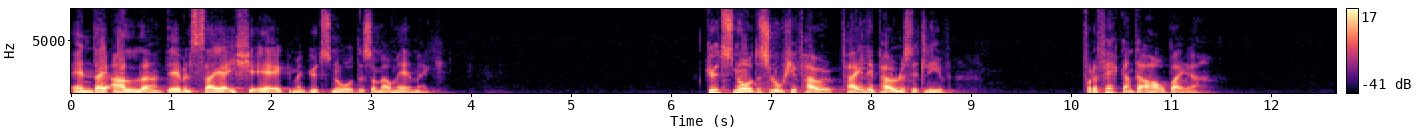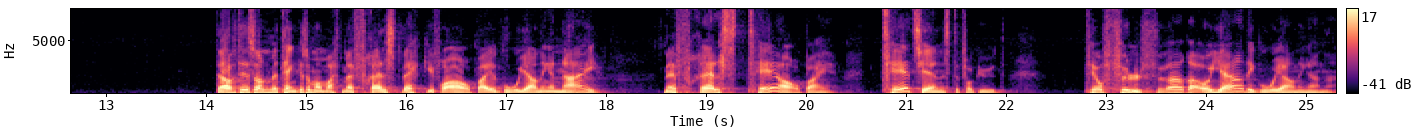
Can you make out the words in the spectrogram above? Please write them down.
en de alle, det vil si ikke jeg, men Guds nåde som er med meg. Guds nåde slo ikke feil i Paulus sitt liv, for det fikk han til arbeidet. Det er av og til sånn Vi tenker som om at vi er frelst vekk fra arbeid og gode gjerninger. Nei, vi er frelst til arbeid, til tjeneste for Gud. Til å fullføre og gjøre de gode gjerningene.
